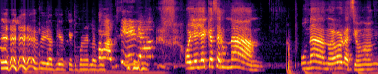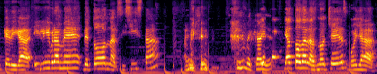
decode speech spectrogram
sí, así es que hay que ponerla así. Oye, ya hay que hacer una, una nueva oración que diga, y líbrame de todo narcisista. Sí, me cae. Ya, todas las noches voy a,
